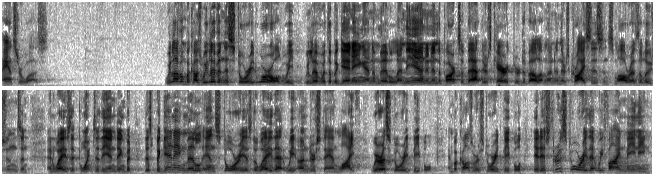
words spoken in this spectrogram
answer was. We love them because we live in this storied world. We, we live with the beginning and the middle and the end. And in the parts of that, there's character development and there's crisis and small resolutions and, and ways that point to the ending. But this beginning, middle, end story is the way that we understand life. We're a storied people. And because we're a storied people, it is through story that we find meaning.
